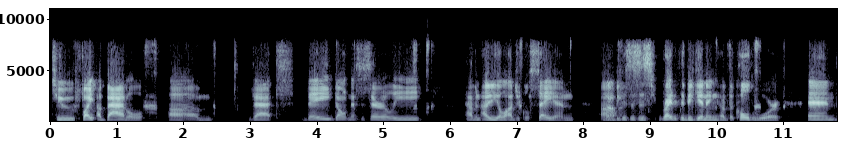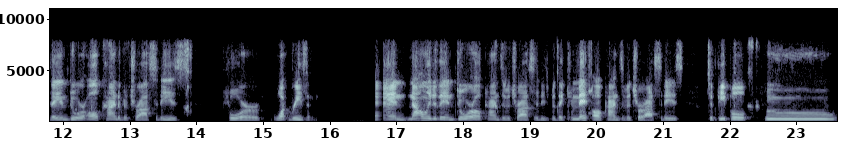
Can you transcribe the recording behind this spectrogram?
to fight a battle um, that they don't necessarily have an ideological say in um, No. because this is right at the beginning of the cold war and they endure all kind of atrocities for what reason and not only do they endure all kinds of atrocities but they commit all kinds of atrocities to people who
